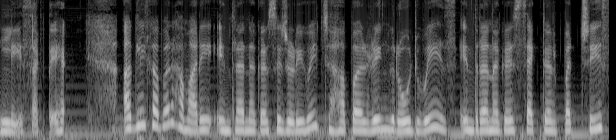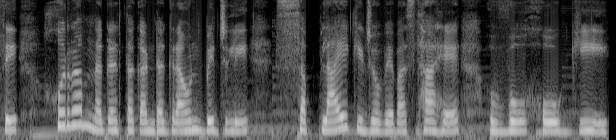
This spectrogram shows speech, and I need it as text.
ले सकते हैं। अगली खबर हमारे इंदिरा नगर से जुड़ी हुई, जहाँ पर ring roadways Indira Nagar sector 25 से खुर्रम नगर तक अंडरग्राउंड बिजली सप्लाई की जो व्यवस्था है, वो होगी।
